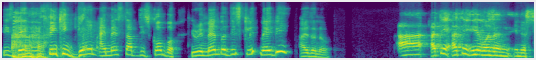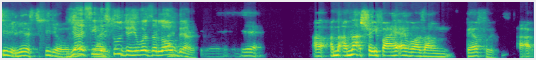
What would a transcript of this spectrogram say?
he's, he's thinking, damn, I messed up this combo. You remember this clip, maybe? I don't know. Uh, I think I think it was in, in the studio, little studio. Yes, in the studio, you was alone I- there. Yeah, I, I'm I'm not sure if I ever was um barefoot. I,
